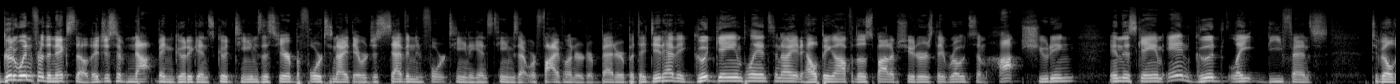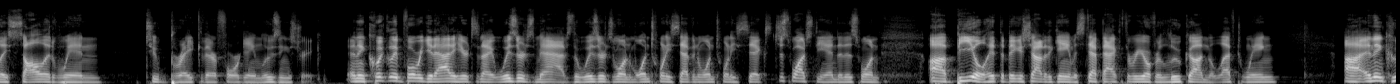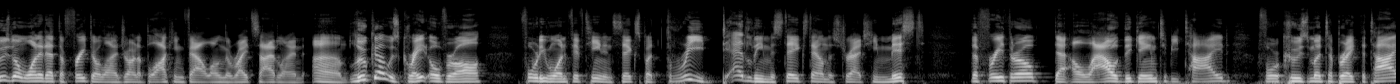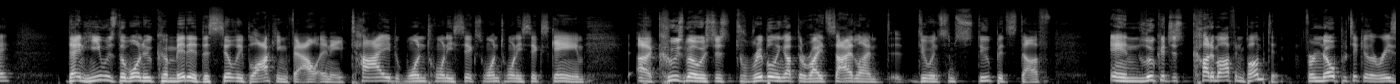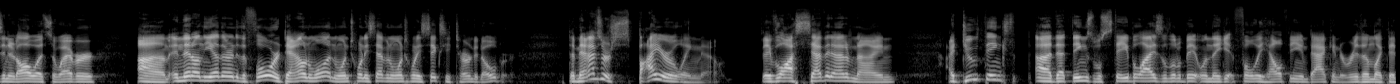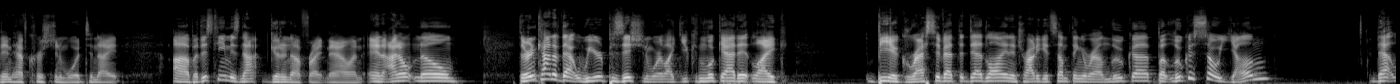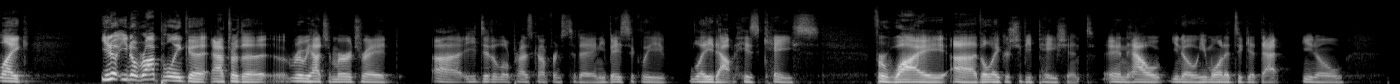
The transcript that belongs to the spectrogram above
good win for the Knicks though. They just have not been good against good teams this year. Before tonight, they were just seven and fourteen against teams that were 500 or better. But they did have a good game plan tonight, helping off of those spot up shooters. They rode some hot shooting in this game and good late defense to build a solid win to break their four game losing streak. And then quickly before we get out of here tonight, Wizards Mavs. The Wizards won 127 126. Just watch the end of this one. Uh, Beal hit the biggest shot of the game, a step back three over Luka on the left wing. Uh, and then Kuzma won it at the free throw line, drawing a blocking foul along the right sideline. Um, Luka was great overall, 41, 15, and 6, but three deadly mistakes down the stretch. He missed the free throw that allowed the game to be tied for Kuzma to break the tie. Then he was the one who committed the silly blocking foul in a tied 126 126 game. Uh, Kuzma was just dribbling up the right sideline, doing some stupid stuff. And Luka just cut him off and bumped him for no particular reason at all whatsoever. Um, and then on the other end of the floor, down one, 127, 126, he turned it over. The Mavs are spiraling now. They've lost seven out of nine. I do think uh, that things will stabilize a little bit when they get fully healthy and back into rhythm, like they didn't have Christian Wood tonight. Uh, but this team is not good enough right now. And and I don't know. They're in kind of that weird position where like you can look at it like be aggressive at the deadline and try to get something around Luka, but Luka's so young that like You know, you know, Rob Pelinka after the Rui Hachimura trade, uh, he did a little press conference today, and he basically laid out his case for why uh, the Lakers should be patient and how you know he wanted to get that you know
